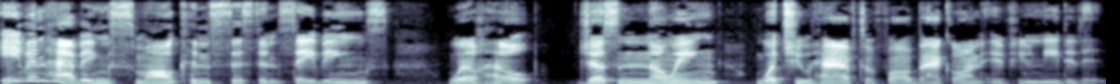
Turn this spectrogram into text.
Even having small, consistent savings will help just knowing what you have to fall back on if you needed it.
